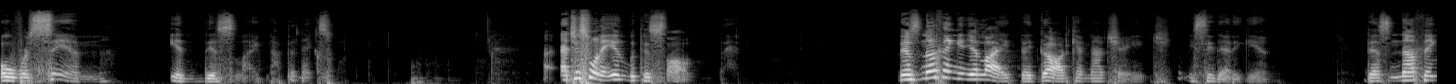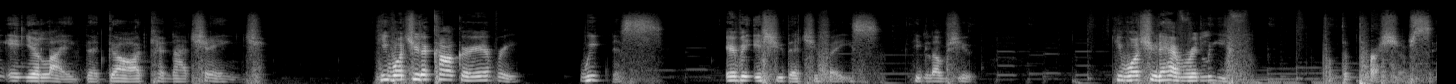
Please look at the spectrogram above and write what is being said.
over sin in this life, not the next one. I just want to end with this thought. There's nothing in your life that God cannot change. Let me say that again. There's nothing in your life that God cannot change. He wants you to conquer every weakness, every issue that you face. He loves you. He wants you to have relief from the pressure of sin.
